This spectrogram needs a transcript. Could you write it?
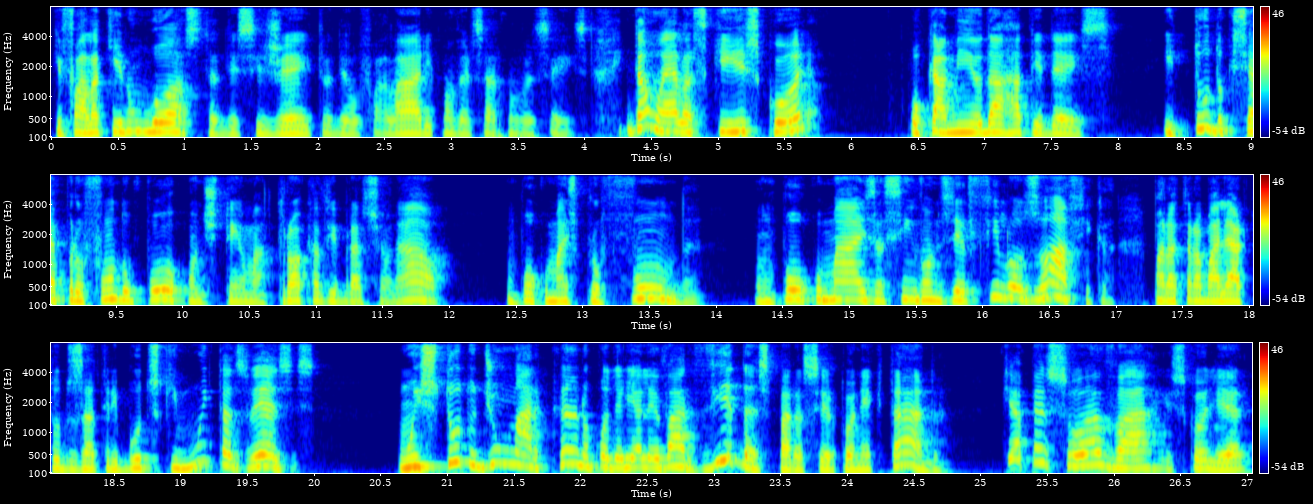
Que fala que não gosta desse jeito de eu falar e conversar com vocês. Então, elas que escolham o caminho da rapidez. E tudo que se aprofunda um pouco, onde tem uma troca vibracional, um pouco mais profunda, um pouco mais, assim, vamos dizer, filosófica, para trabalhar todos os atributos que muitas vezes um estudo de um arcano poderia levar vidas para ser conectado, que a pessoa vá escolher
